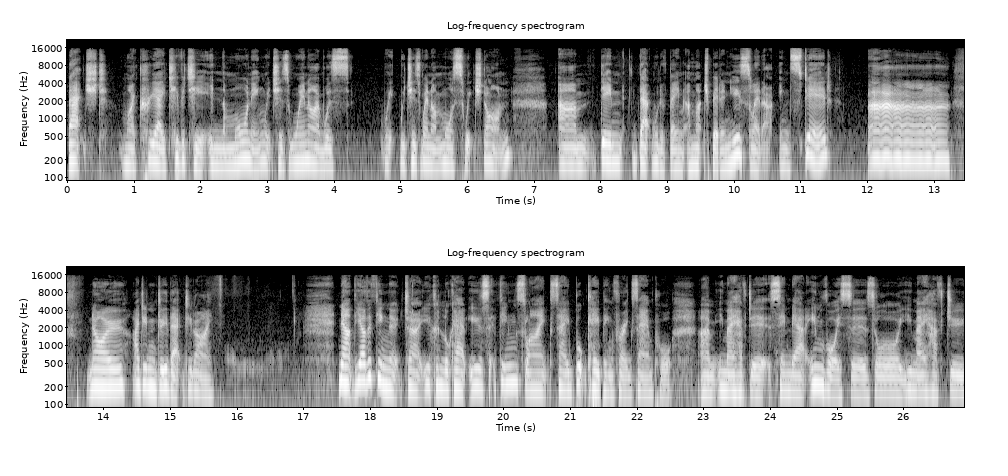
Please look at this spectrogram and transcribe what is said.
batched my creativity in the morning, which is when I was, which is when I'm more switched on, um, then that would have been a much better newsletter. Instead, uh, no, I didn't do that, did I? Now, the other thing that uh, you can look at is things like, say, bookkeeping, for example. Um, you may have to send out invoices or you may have to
